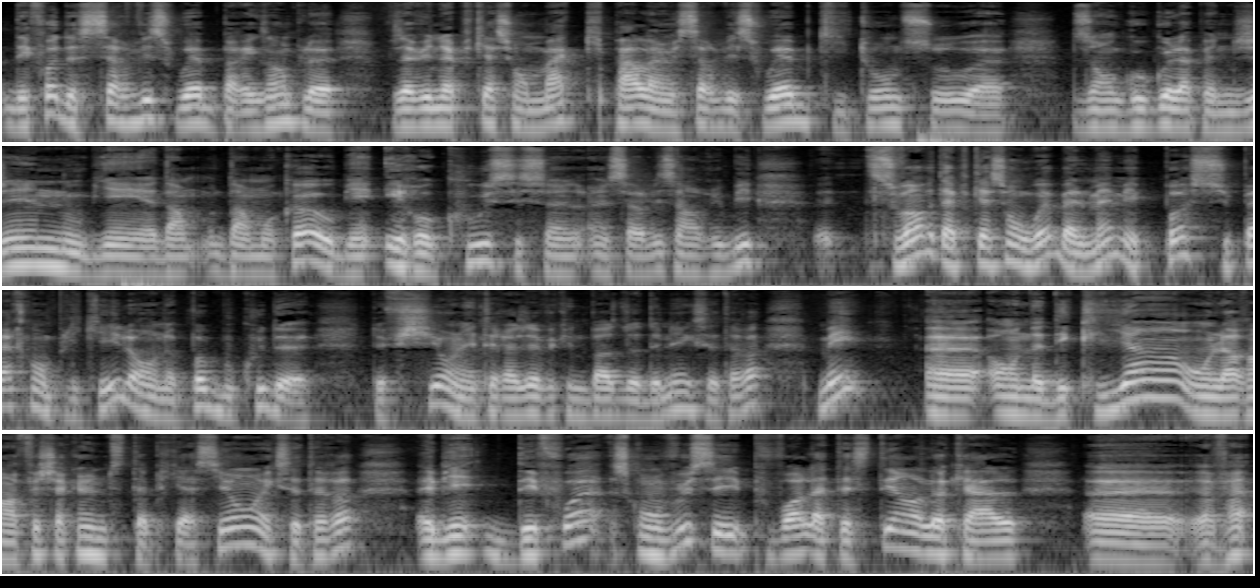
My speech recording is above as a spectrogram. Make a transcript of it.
des fois de services web. Par exemple, vous avez une application Mac qui parle à un service web qui tourne sous, euh, disons, Google App Engine, ou bien, dans, dans mon cas, ou bien Heroku, si c'est un, service en Ruby. Euh, souvent, votre application web elle-même n'est pas super compliquée. Là, on n'a pas beaucoup de, de fichiers, on interagit avec une base de données, etc. Mais euh, on a des clients, on leur en fait chacun une petite application, etc. Eh bien, des fois, ce qu'on veut, c'est pouvoir la tester en local. Euh, enfin,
